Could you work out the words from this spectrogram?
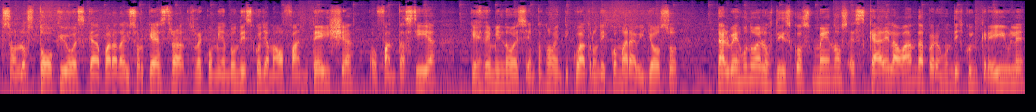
son los Tokyo Ska Paradise Orchestra. Recomiendo un disco llamado Fantasia o Fantasía, que es de 1994, un disco maravilloso. Tal vez uno de los discos menos ska de la banda, pero es un disco increíble.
